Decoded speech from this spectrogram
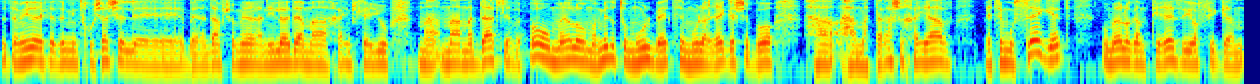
זה תמיד כזה מין תחושה של אה, בן אדם שאומר, אני לא יודע מה החיים שלי היו, מה, מה המדד שלי, אבל פה הוא אומר לו, הוא מעמיד אותו מול בעצם, מול הרגע שבו המטרה של חייו בעצם מושגת, הוא אומר לו גם, תראה איזה יופי גם.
